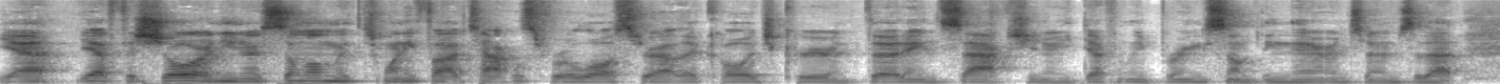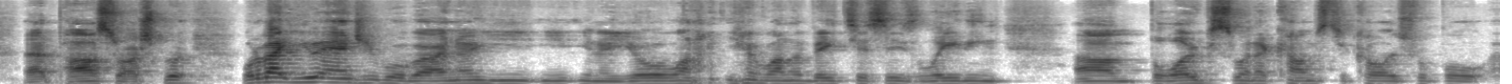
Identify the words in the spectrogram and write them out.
Yeah, yeah, for sure. And you know, someone with 25 tackles for a loss throughout their college career and 13 sacks, you know, he definitely brings something there in terms of that that pass rush. But what about you, Andrew Wilbar? I know you, you, you know, you're one, you're one of BTSC's leading um, blokes when it comes to college football.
